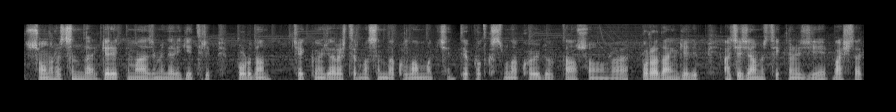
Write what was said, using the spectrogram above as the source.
Sonrasında gerekli malzemeleri getirip buradan teknoloji araştırmasında kullanmak için depot kısmına koyduktan sonra buradan gelip açacağımız teknolojiyi başlat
